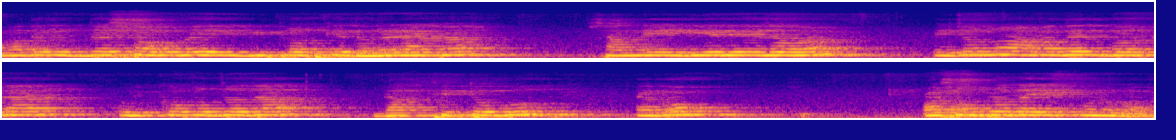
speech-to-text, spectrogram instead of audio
আমাদের উদ্দেশ্য হবে এই বিপ্লবকে ধরে রাখা, সামনে এগিয়ে নিয়ে যাওয়া। এই জন্য আমাদের দরকার ঐক্যবদ্ধতা ভ্রাতৃত্ববোধ এবং অসাম্প্রদায়িক মনোভাব।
